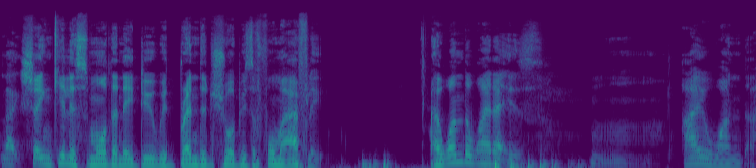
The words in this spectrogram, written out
like Shane Gillis more than they do with Brendan Schaub, who's a former athlete. I wonder why that is. Hmm, I wonder.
